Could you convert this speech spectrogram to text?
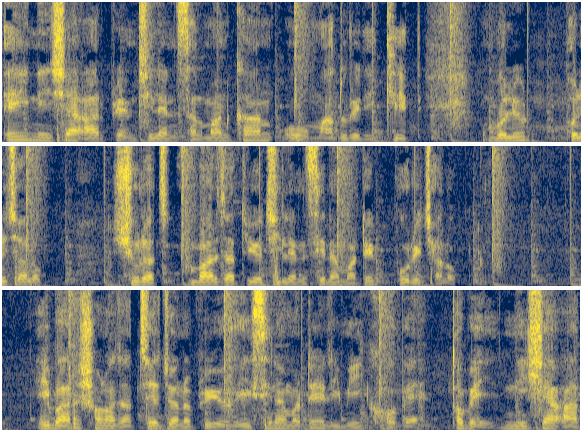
এই নিশা আর প্রেম ছিলেন সালমান খান ও মাধুরী দীক্ষিত। বলিউড পরিচালক সুরাজ বার জাতীয় ছিলেন সিনেমাটির পরিচালক। এবার শোনা যাচ্ছে জনপ্রিয় এই সিনেমাটি রিমেক হবে। তবে নিশা আর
